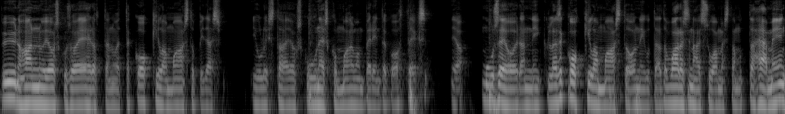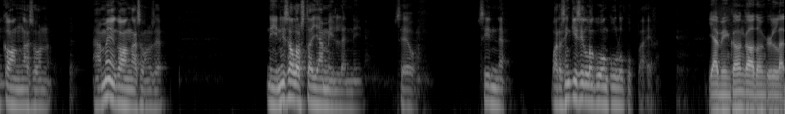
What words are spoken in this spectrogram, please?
Pyyn Hannu joskus on ehdottanut, että Kokkilan maasto pitäisi julistaa joksi Unescon maailmanperintökohteeksi ja museoida, niin kyllä se Kokkilan maasto on niin täältä Varsinais-Suomesta, mutta Hämeen kangas on, Hämeen kangas on se Niinisalosta Jämille, niin se on sinne, varsinkin silloin kun on kulkupäivä. Jämin kankaat on kyllä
